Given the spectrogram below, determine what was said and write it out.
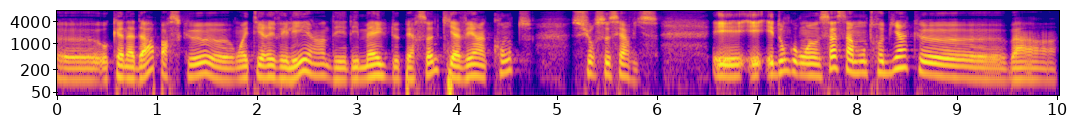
euh, au Canada parce que euh, ont été révélés hein, des, mails de personnes qui avaient un compte sur ce service. Et, donc ça, ça montre bien que ben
